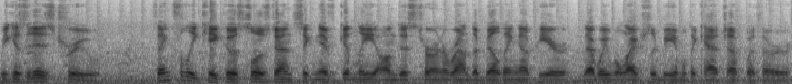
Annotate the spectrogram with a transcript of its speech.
Because it is true. Thankfully, Keiko slows down significantly on this turn around the building up here. That way we'll actually be able to catch up with her.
